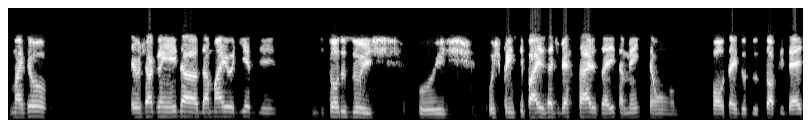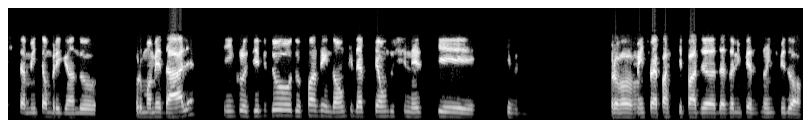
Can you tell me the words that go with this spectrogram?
mas eu, eu já ganhei da, da maioria de, de todos os, os, os principais adversários aí também, que estão volta aí do, do top 10, que também estão brigando por uma medalha inclusive do, do Fan que deve ser um dos chineses que, que provavelmente vai participar de, das Olimpíadas no individual.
